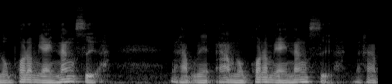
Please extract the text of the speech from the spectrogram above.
หลวงพ่อลำไยนั่งเสือนะครับ เหรียญอาร์มหลวงพ่อลำไยนั่งเสือนะครับ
